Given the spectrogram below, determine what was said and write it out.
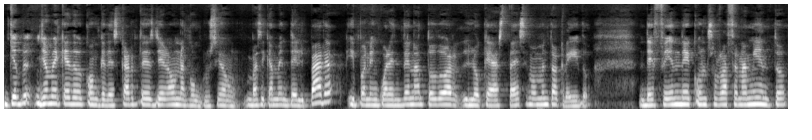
yo, me quedo con que Descartes llega a una conclusión. Básicamente él para y pone en cuarentena todo lo que hasta ese momento ha creído. Defiende con su razonamiento,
